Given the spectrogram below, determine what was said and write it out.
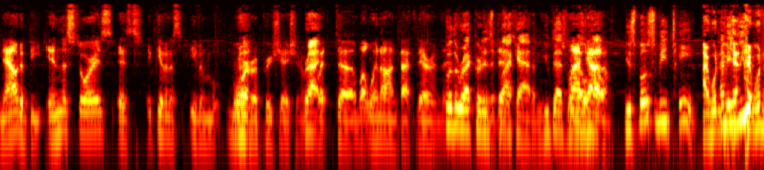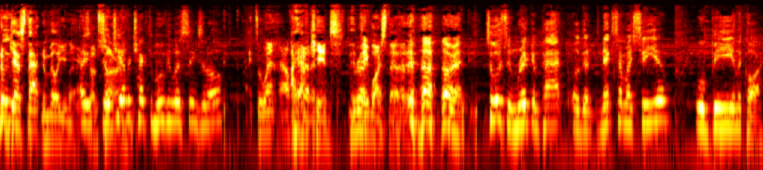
Now to be in the stories is it given us even more Right. appreciation of Right. what uh, what went on back there. In the, For the record, in it's the days. Black Adam. You guys were Black no Adam. help. You're supposed to be a team. I wouldn't, mean, have, we- guessed, I wouldn't have guessed that in a million years. Hey, I'm don't sorry. you ever check the movie listings at all? So went I have kids. They Right. watch that. all right. So listen, Rick and Pat. we're next time I see you, we'll be in the car.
